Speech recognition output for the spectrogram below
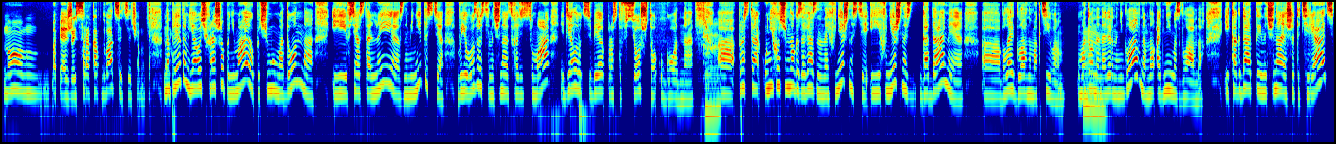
Но, опять же, из 40 в 20 зачем это? Но при этом я очень хорошо понимаю, почему Мадонна и все остальные знаменитости в ее возрасте начинают сходить с ума и делают себе просто все, что угодно. А, просто у них очень много завязано на их внешности, и их внешность годами а, была их главным активом. У Мадонны, Мгм. наверное, не главным, но одним из главных. И когда ты начинаешь это терять,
